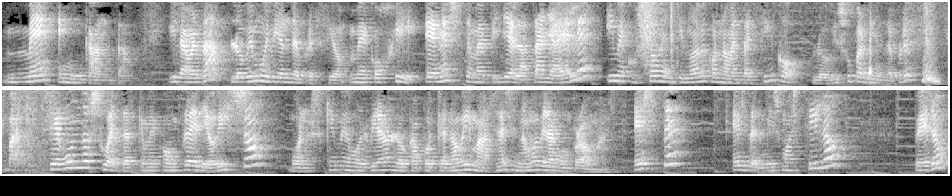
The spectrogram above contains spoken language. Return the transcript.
me encanta. Y la verdad, lo vi muy bien de precio. Me cogí, en este me pillé la talla L y me costó 29,95. Lo vi súper bien de precio. Vale, segundo suéter que me compré de Oiso. Bueno, es que me volvieron loca porque no vi más, ¿eh? Si no me hubiera comprado más. Este es del mismo estilo, pero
